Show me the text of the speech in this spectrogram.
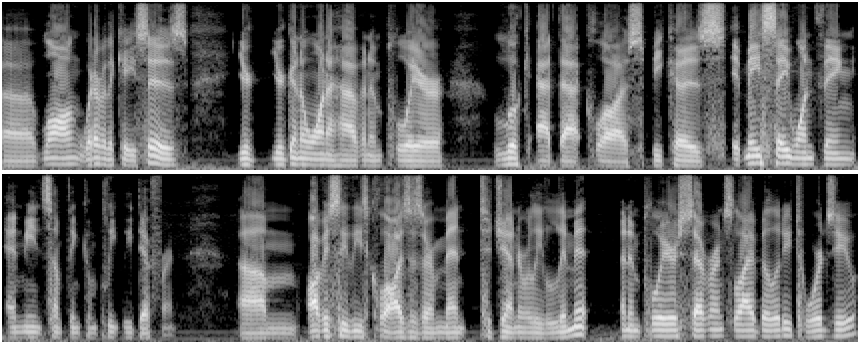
uh, long, whatever the case is, you're you're going to want to have an employer look at that clause because it may say one thing and mean something completely different. Um, obviously, these clauses are meant to generally limit an employer's severance liability towards you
